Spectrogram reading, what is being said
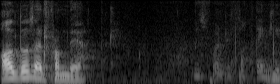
All those are from there. Okay. That's wonderful. Thank you.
